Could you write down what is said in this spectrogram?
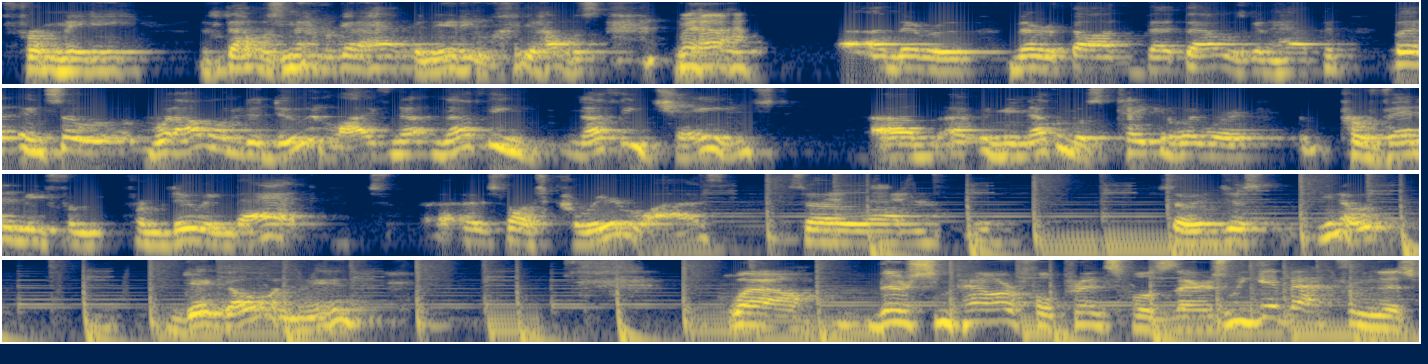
from me. That was never going to happen anyway. I was yeah. I never never thought that that was going to happen. But and so what I wanted to do in life, no, nothing nothing changed. Um, I mean, nothing was taken away where it prevented me from from doing that uh, as far as career wise. So um, so it just you know get going, man. Well, there's some powerful principles there. As we get back from this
